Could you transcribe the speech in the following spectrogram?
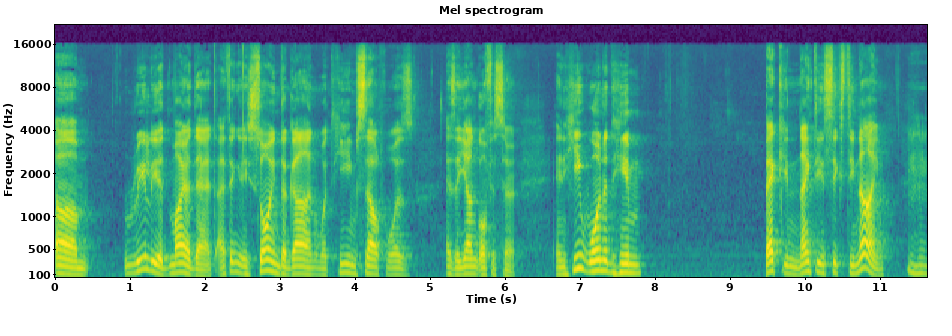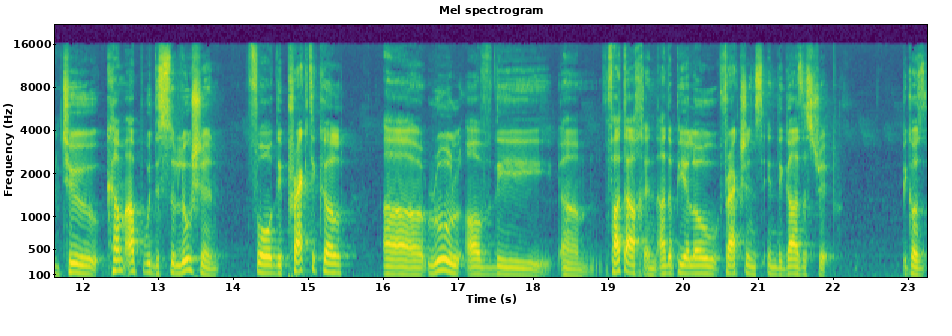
um, really admired that. I think he saw in Dagan what he himself was as a young officer, and he wanted him back in 1969 Mm-hmm. to come up with the solution for the practical uh, rule of the um, Fatah and other PLO fractions in the Gaza Strip. Because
